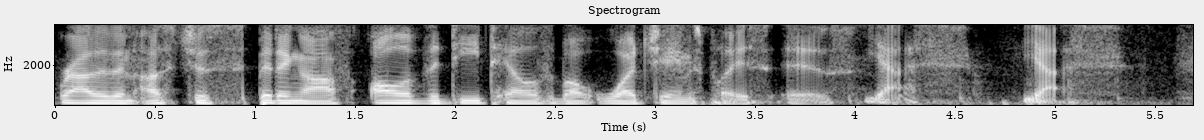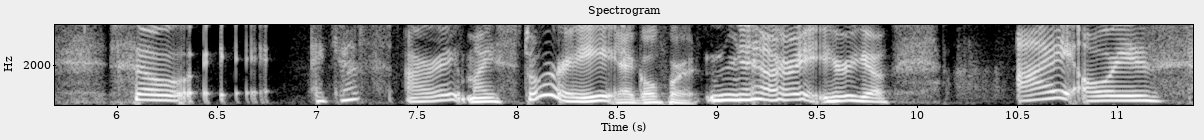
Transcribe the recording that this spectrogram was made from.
rather than us just spitting off all of the details about what James Place is. Yes, yes. So, I guess all right, my story. Yeah, go for it. All right, here we go. I always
